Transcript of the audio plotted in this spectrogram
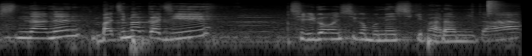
신나는 마지막까지 즐거운 시간 보내시기 바랍니다.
